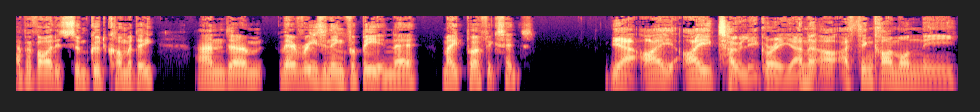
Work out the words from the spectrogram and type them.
and provided some good comedy, and um, their reasoning for being there made perfect sense. Yeah, I I totally agree, and I, I think I'm on the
